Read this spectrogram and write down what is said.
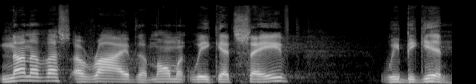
None of us arrive the moment we get saved. We begin.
